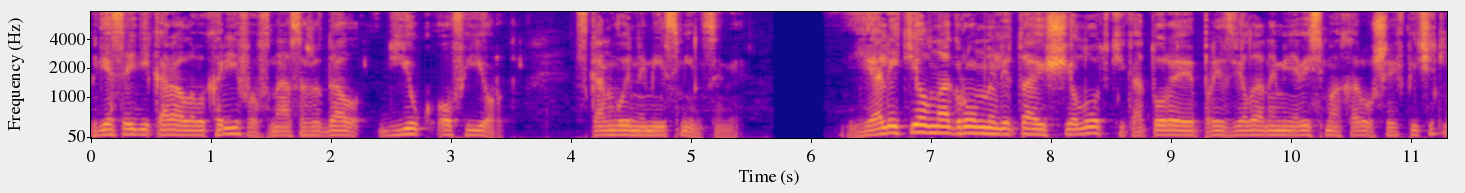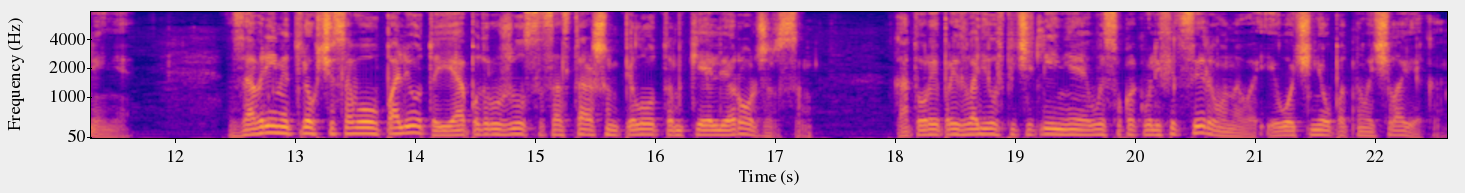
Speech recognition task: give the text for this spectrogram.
где среди коралловых рифов нас ожидал Дьюк оф Йорк с конвойными эсминцами. Я летел на огромной летающей лодке, которая произвела на меня весьма хорошее впечатление. За время трехчасового полета я подружился со старшим пилотом Келли Роджерсом, который производил впечатление высококвалифицированного и очень опытного человека.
